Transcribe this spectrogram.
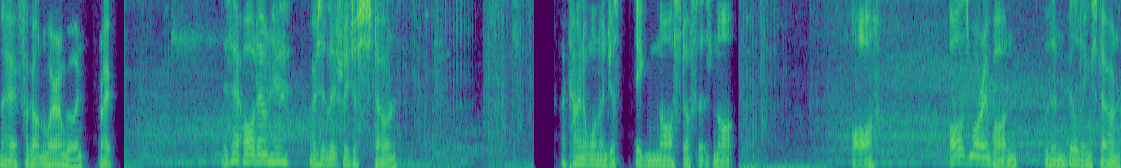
I've forgotten where I'm going. Right. Is there ore down here? Or is it literally just stone? I kind of want to just ignore stuff that's not ore. Ore's more important than building stone,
